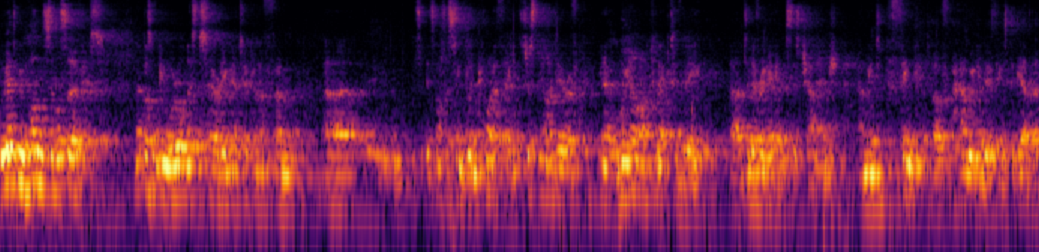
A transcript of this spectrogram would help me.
We're going to be one civil service. that doesn't mean we're all necessarily going to kind of, um, uh, it's not a single employer thing, it's just the idea of, you know, we are collectively uh, delivering against this challenge, and we need to think of how we can do things together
